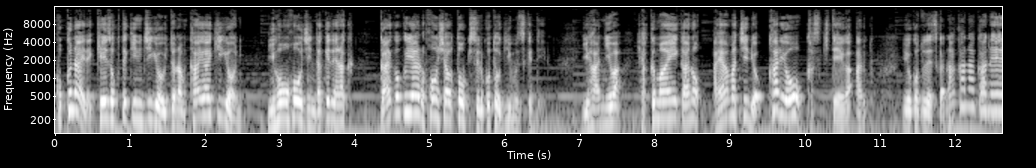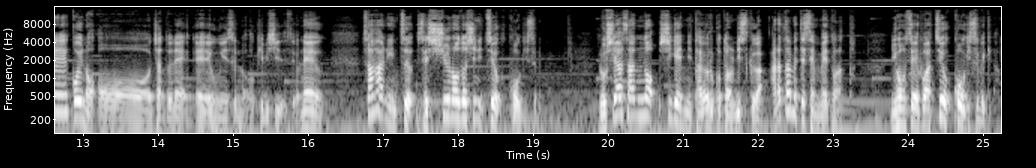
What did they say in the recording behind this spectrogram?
国内で継続的に事業を営む海外企業に、日本法人だけでなく、外国にある本社を登記することを義務付けている。違反には100万円以下の過ち料、過料を課す規定があると。いうことですが、なかなかね、こういうの、ちゃんとね、えー、運営するの厳しいですよね。サハリン2、接収の脅しに強く抗議する。ロシア産の資源に頼ることのリスクが改めて鮮明となった。日本政府は強く抗議すべきだ。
